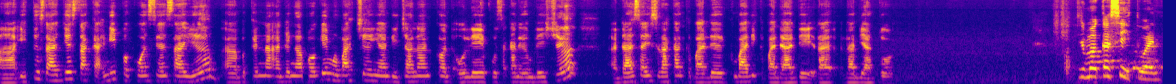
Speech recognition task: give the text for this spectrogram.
uh, itu sahaja setakat ini perkongsian saya uh, berkenaan dengan program membaca yang dijalankan oleh Pusat Negara Malaysia dan saya serahkan kepada kembali kepada adik Rabiatul. Terima kasih Tuan.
